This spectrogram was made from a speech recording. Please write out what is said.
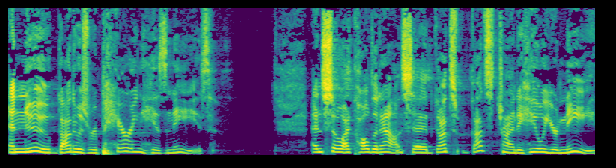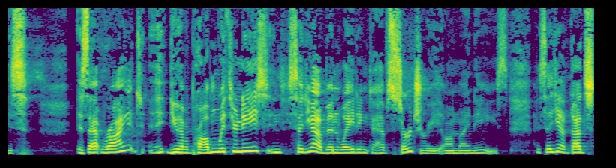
and knew God was repairing his knees. And so I called it out and said, God's, God's trying to heal your knees. Is that right? Do you have a problem with your knees? And he said, Yeah, I've been waiting to have surgery on my knees. I said, Yeah, God's,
